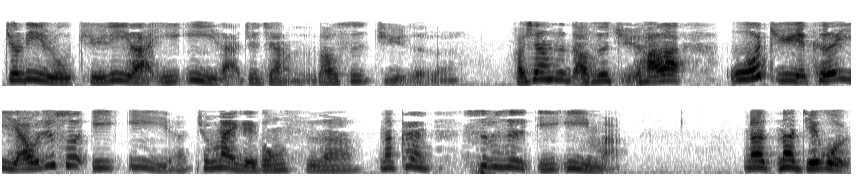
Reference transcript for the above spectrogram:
就例如举例啦，一亿啦，就这样子，老师举的了，好像是老师举，好了，我举也可以啊，我就说一亿啊，就卖给公司啊，那看是不是一亿嘛？那那结果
